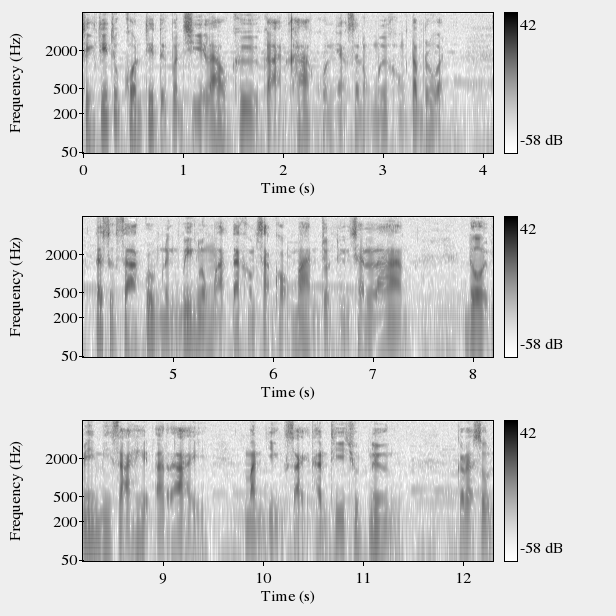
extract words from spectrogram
สิ่งที่ทุกคนที่ตึกบัญชีเล่าคือการฆ่าคนอย่างสนุกมือของตำรวจ นักศึกษากลุ่มหนึ่งวิ่งลงมาตามคำสั่งของมันจนถึงชั้นล่าง โดยไม่มีสาเหตุอะไร มันยิงใส่ทันทีชุดหนึ่ง กระสุน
